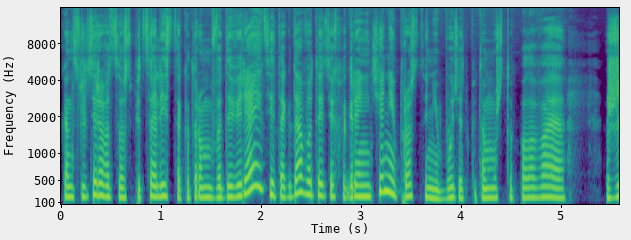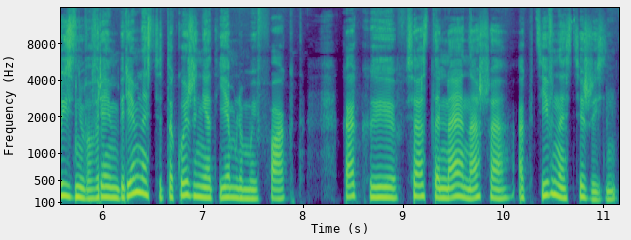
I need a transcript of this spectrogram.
консультироваться у специалиста, которому вы доверяете, и тогда вот этих ограничений просто не будет, потому что половая жизнь во время беременности такой же неотъемлемый факт, как и вся остальная наша активность и жизнь.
